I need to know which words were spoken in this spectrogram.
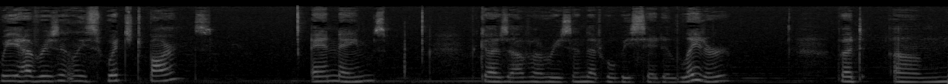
We have recently switched barns and names because of a reason that will be stated later but um,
